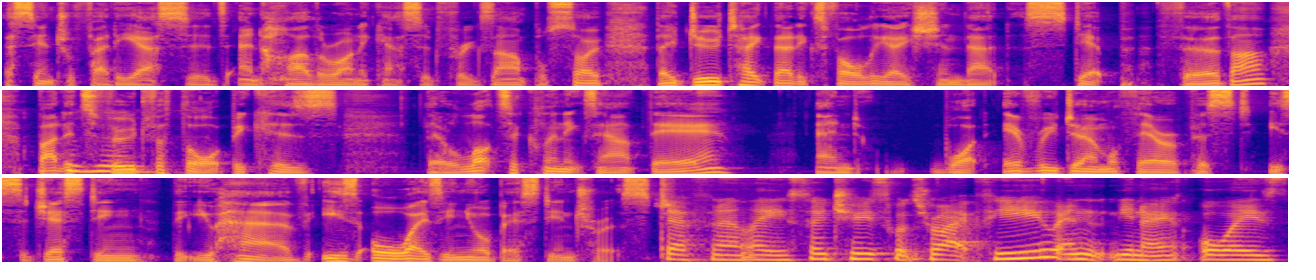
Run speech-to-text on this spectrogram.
essential fatty acids and hyaluronic acid, for example. So they do take that exfoliation that step further, but it's mm-hmm. food for thought because there are lots of clinics out there and what every dermal therapist is suggesting that you have is always in your best interest. Definitely. So choose what's right for you and, you know, always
